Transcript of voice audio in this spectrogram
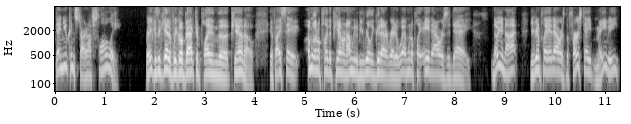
then you can start off slowly. Right. Because again, if we go back to playing the piano, if I say I'm going to play the piano and I'm going to be really good at it right away, I'm going to play eight hours a day. No, you're not. You're going to play eight hours the first day, maybe.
